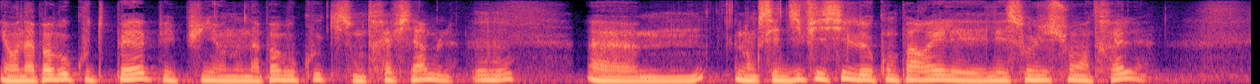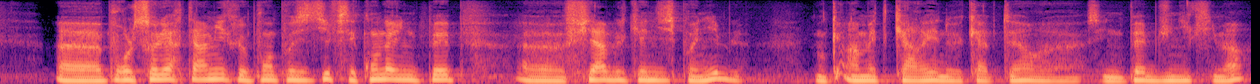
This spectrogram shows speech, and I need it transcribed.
Et on n'a pas beaucoup de PEP, et puis on n'en a pas beaucoup qui sont très fiables. Euh, donc c'est difficile de comparer les, les solutions entre elles. Euh, pour le solaire thermique, le point positif, c'est qu'on a une PEP euh, fiable qui est disponible. Donc un mètre carré de capteur, c'est une PEP d'Uniclimat.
